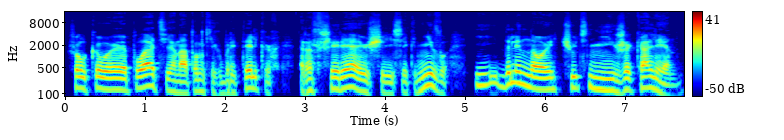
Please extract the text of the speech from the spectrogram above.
Шелковое платье на тонких бретельках, расширяющееся к низу и длиной чуть ниже колен.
